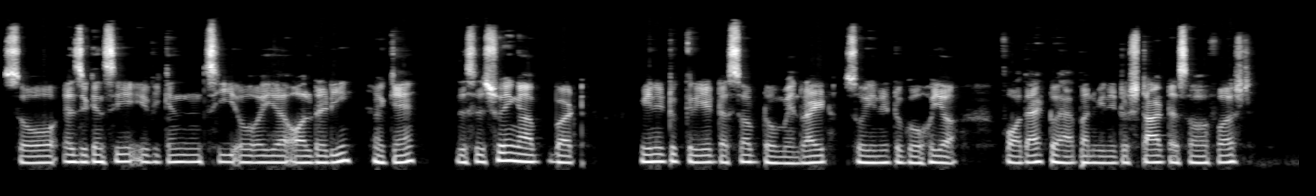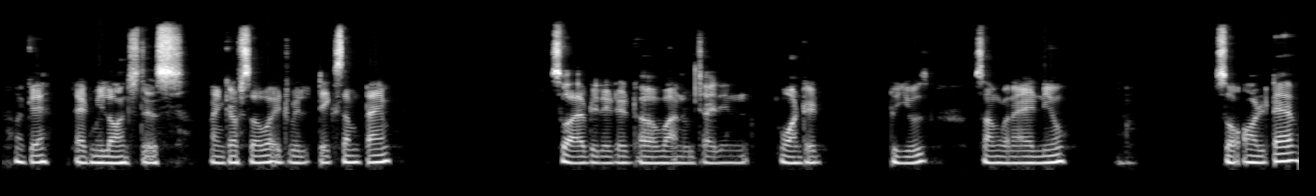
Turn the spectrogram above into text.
So as you can see if you can see over here already okay this is showing up but we need to create a subdomain right? So you need to go here. For that to happen we need to start a server first. Okay. Let me launch this minecraft server. It will take some time so i have deleted uh, one which i didn't wanted to use. So i'm gonna add new. So alt tab.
